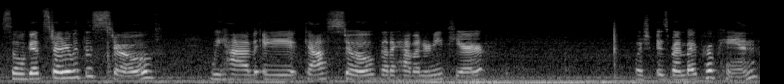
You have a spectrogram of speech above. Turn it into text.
So we'll get started with the stove. We have a gas stove that I have underneath here, which is run by propane.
